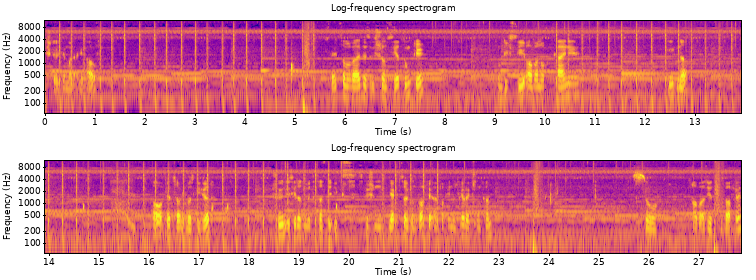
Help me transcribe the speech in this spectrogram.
ich stelle hier mal eine auf. Seltsamerweise, es ist schon sehr dunkel und ich sehe aber noch keine Gegner. Oh, jetzt habe ich was gehört. Schön ist hier, dass man mit Taste X zwischen Werkzeug und Waffe einfach hin und her wechseln kann. So, aber also jetzt die Waffe.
